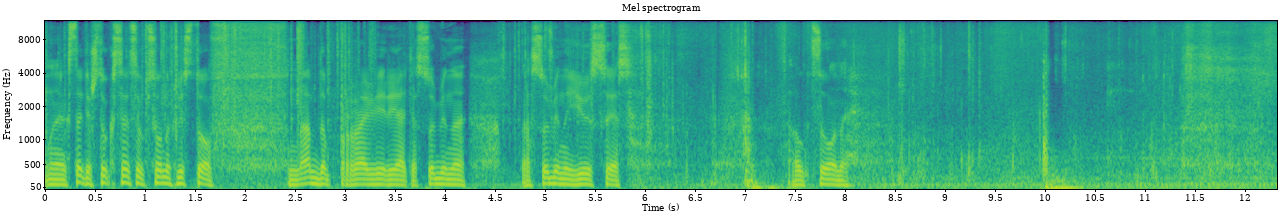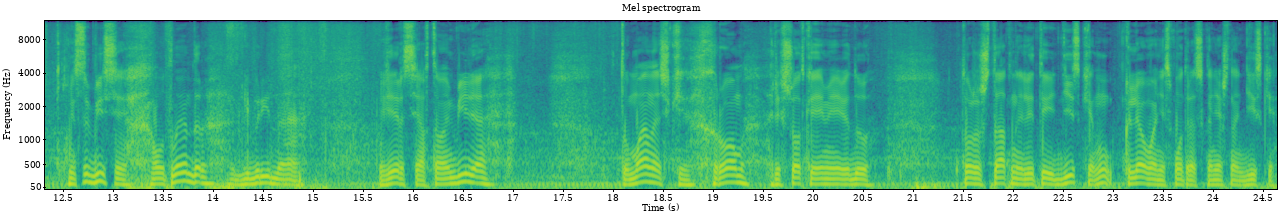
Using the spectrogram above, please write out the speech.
Э, кстати, что касается аукционных листов, надо проверять, особенно, особенно USS аукционы. Mitsubishi Outlander, гибридная версия автомобиля, туманочки, хром, решетка я имею в виду, тоже штатные литые диски, ну клево они смотрятся, конечно, диски.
